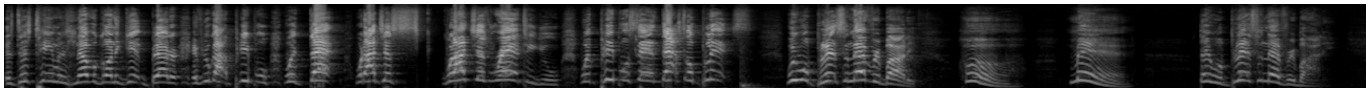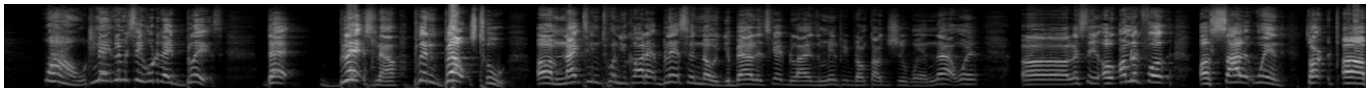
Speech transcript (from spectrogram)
is this team is never going to get better if you got people with that. What I just what I just read to you, with people saying that's a blitz. We were blitzing everybody. Huh, man, they were blitzing everybody. Wow, let me see who did they blitz? That blitz now, putting belts to. Um, 1920, you call that blitzing? No, you barely escaped the Lions, and many people don't think you should win that one. Uh, let's see. Oh, I'm looking for a solid win. Thir- uh,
